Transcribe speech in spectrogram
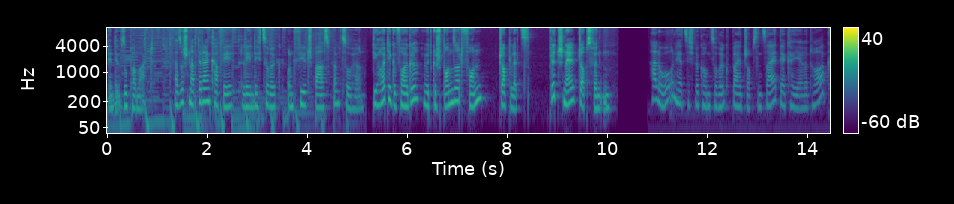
in den Supermarkt. Also schnapp dir deinen Kaffee, lehn dich zurück und viel Spaß beim Zuhören. Die heutige Folge wird gesponsert von Joblitz. Blitzschnell Jobs finden. Hallo und herzlich willkommen zurück bei Jobs Inside, der Karriere-Talk.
